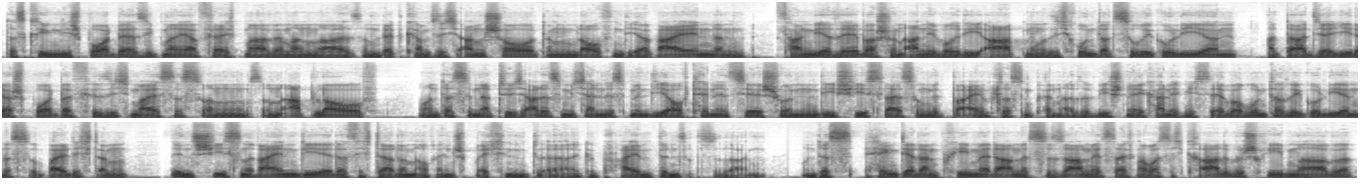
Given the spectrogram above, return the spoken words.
das kriegen die Sportler, sieht man ja vielleicht mal, wenn man mal so einen Wettkampf sich anschaut, dann laufen die ja rein, dann fangen die ja selber schon an, über die Atmung sich runter zu regulieren. Hat da ja jeder Sportler für sich meistens so einen, so einen Ablauf. Und das sind natürlich alles Mechanismen, die auch tendenziell schon die Schießleistung mit beeinflussen können. Also wie schnell kann ich mich selber runterregulieren, dass sobald ich dann ins Schießen reingehe, dass ich da dann auch entsprechend äh, geprimed bin sozusagen. Und das hängt ja dann primär damit zusammen, jetzt sag ich mal, was ich gerade beschrieben habe,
